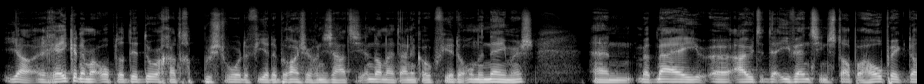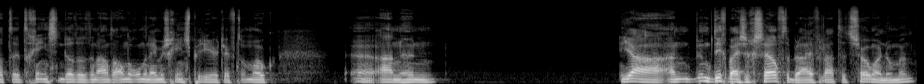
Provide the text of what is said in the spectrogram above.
ja, reken er maar op dat dit door gaat gepusht worden via de brancheorganisaties en dan uiteindelijk ook via de ondernemers. En met mij uh, uit de events zien stappen, hoop ik dat het, dat het een aantal andere ondernemers geïnspireerd heeft om ook uh, aan hun. Ja, aan, om dicht bij zichzelf te blijven, laat het zo maar noemen.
